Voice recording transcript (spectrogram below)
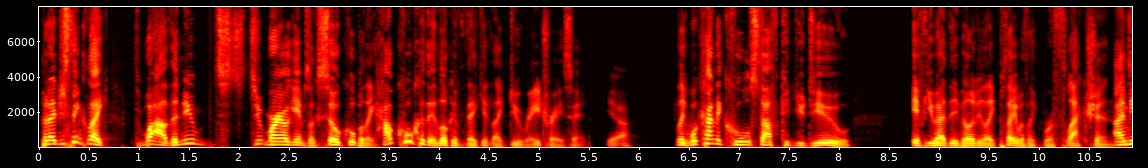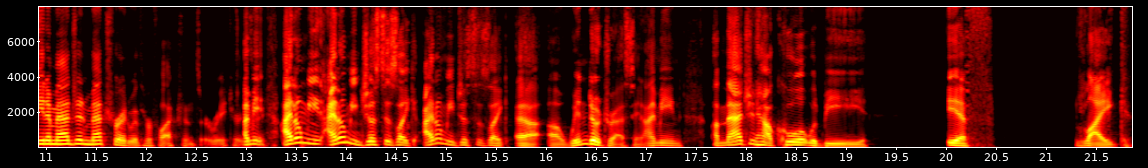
but I just think like, wow, the new Super Mario games look so cool. But like, how cool could they look if they could like do ray tracing? yeah, Like, what kind of cool stuff could you do if you had the ability to like play with like reflections? I mean, imagine Metroid with reflections or ray tracing. I mean, I don't mean I don't mean just as like I don't mean just as like a, a window dressing. I mean, imagine how cool it would be if like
